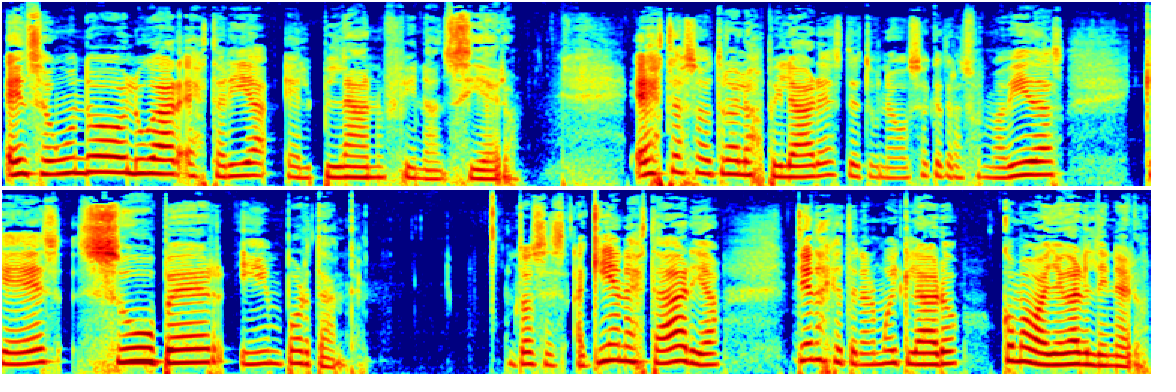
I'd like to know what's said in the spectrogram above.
En segundo lugar estaría el plan financiero. Este es otro de los pilares de tu negocio que transforma vidas, que es súper importante. Entonces, aquí en esta área tienes que tener muy claro cómo va a llegar el dinero,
